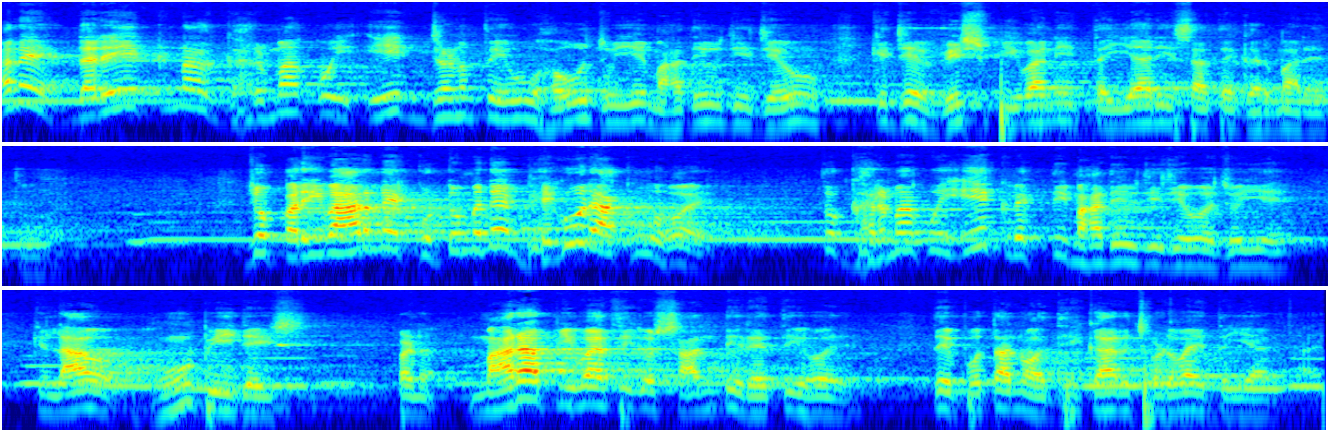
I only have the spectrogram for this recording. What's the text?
અને દરેકના ઘરમાં કોઈ એક જણ તો એવું હોવું જોઈએ મહાદેવજી જેવું કે જે વિષ પીવાની તૈયારી સાથે ઘરમાં રહેતું હોય. જો પરિવારને, કુટુંબને ભેગું રાખવું હોય, તો ઘરમાં કોઈ એક વ્યક્તિ મહાદેવજી જેવો જોઈએ કે લાવ, હું પી જઈશ પણ મારા પીવાથી જો શાંતિ રહેતી હોય, તો એ પોતાનો અધિકાર છોડવાય તૈયાર થાય.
